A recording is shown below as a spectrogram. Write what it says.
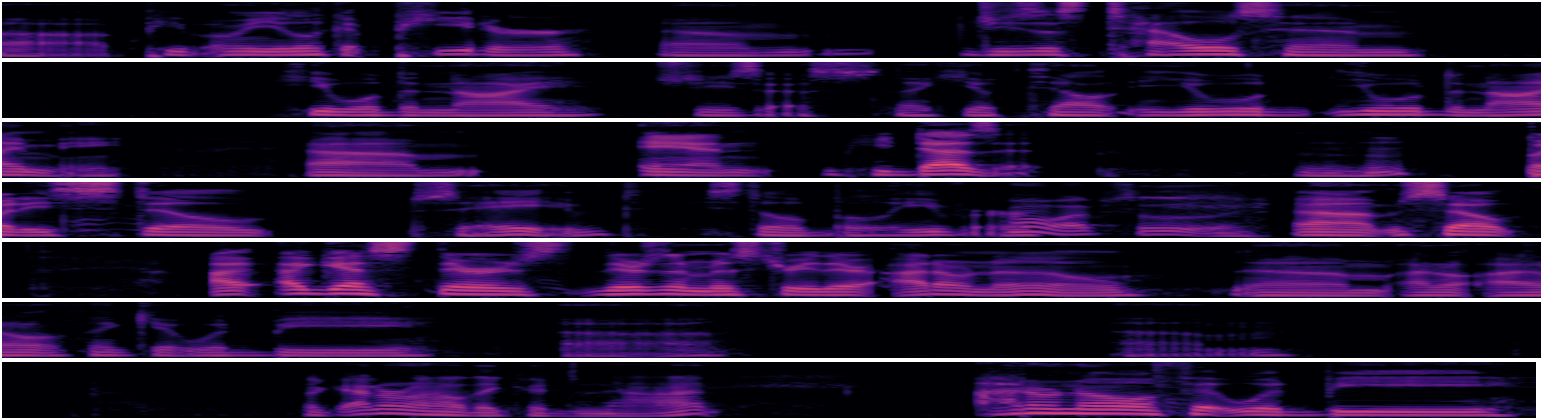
uh, people. I mean, you look at Peter. Um, Jesus tells him he will deny Jesus. Like you'll tell you will you will deny me, um, and he does it. mm-hmm. But he's still saved. He's still a believer. oh absolutely Um, so I, I guess there's there's a mystery there. I don't know. Um, I don't I don't think it would be. Uh, um, like I don't know how they could not I don't know if it would be.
